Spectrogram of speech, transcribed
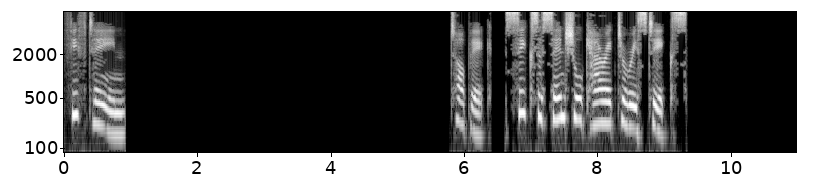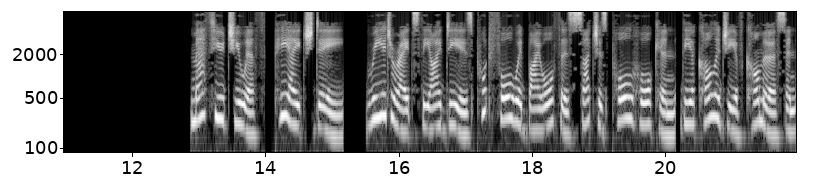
15 Topic: Six essential characteristics. Matthew Tueth, Ph.D. reiterates the ideas put forward by authors such as Paul Hawken, The Ecology of Commerce and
